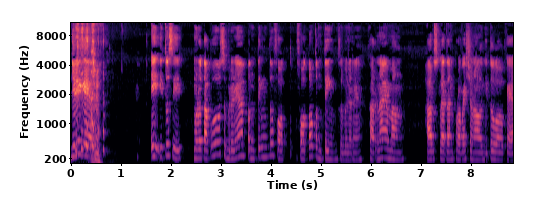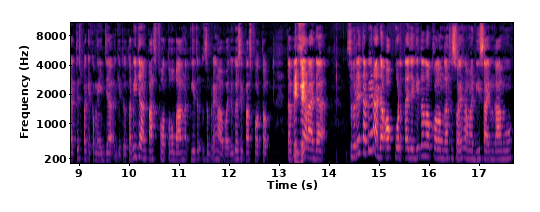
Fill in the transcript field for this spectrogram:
jadi kayak eh itu sih. Menurut aku sebenarnya penting tuh foto, foto penting sebenarnya. Karena emang harus kelihatan profesional gitu loh. Kayak artis pakai kemeja gitu. Tapi jangan pas foto banget gitu. Sebenarnya nggak apa juga sih pas foto. Tapi Is kayak it? rada sebenarnya tapi rada awkward aja gitu loh kalau nggak sesuai sama desain kamu.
